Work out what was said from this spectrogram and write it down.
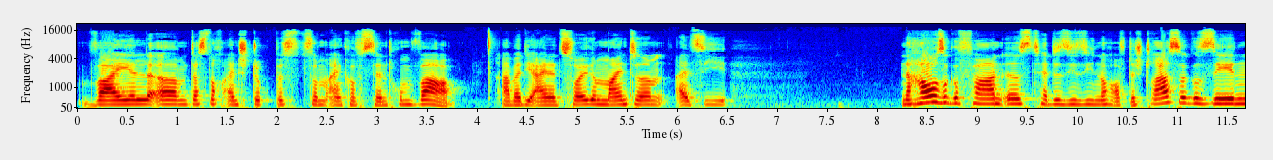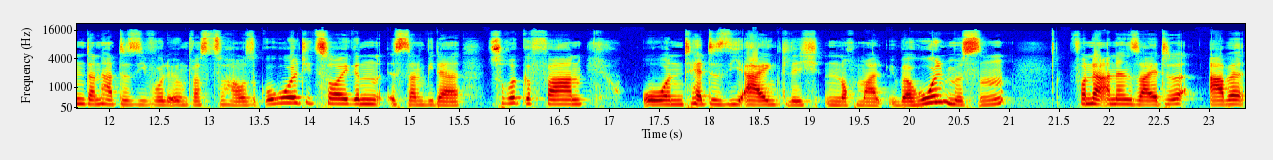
weil ähm, das noch ein Stück bis zum Einkaufszentrum war. Aber die eine Zeugin meinte, als sie nach Hause gefahren ist, hätte sie sie noch auf der Straße gesehen. Dann hatte sie wohl irgendwas zu Hause geholt, die Zeugin, ist dann wieder zurückgefahren und hätte sie eigentlich nochmal überholen müssen von der anderen Seite, aber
